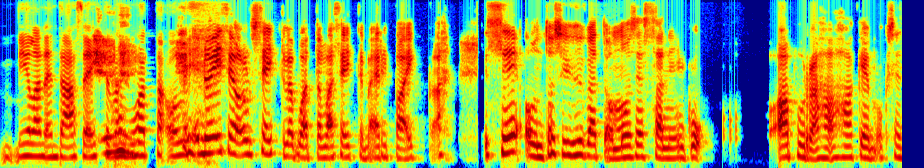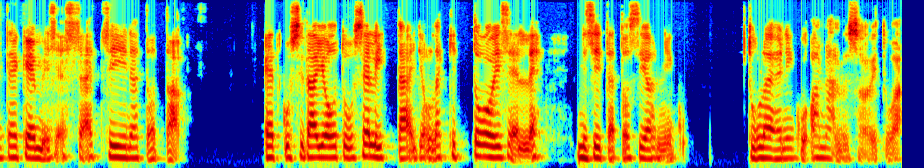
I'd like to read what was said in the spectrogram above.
millainen tämä seitsemän vuotta oli? No ei se ollut seitsemän vuotta, vaan seitsemän eri paikkaa. Se on tosi hyvä tuommoisessa niinku apurahahakemuksen tekemisessä, että siinä tota, että kun sitä joutuu selittämään jollekin toiselle, niin sitä tosiaan niin kuin, tulee niin kuin analysoitua,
